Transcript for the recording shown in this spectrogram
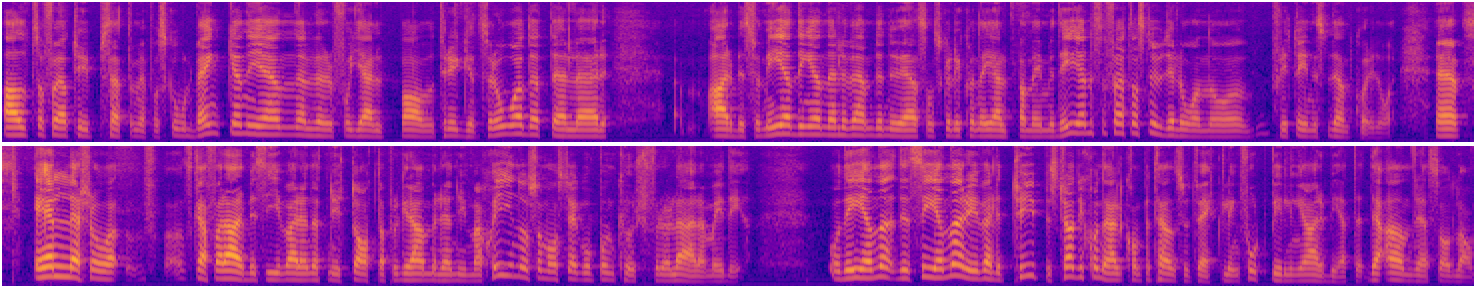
Alltså får jag typ sätta mig på skolbänken igen eller få hjälp av Trygghetsrådet eller Arbetsförmedlingen eller vem det nu är som skulle kunna hjälpa mig med det. Eller så får jag ta studielån och flytta in i studentkorridor. Eh, eller så skaffar arbetsgivaren ett nytt dataprogram eller en ny maskin och så måste jag gå på en kurs för att lära mig det. Och det, ena, det senare är väldigt typiskt traditionell kompetensutveckling, fortbildning i arbete. Det andra är sadel-om.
